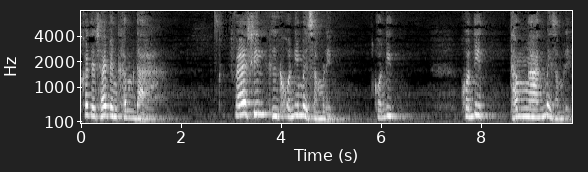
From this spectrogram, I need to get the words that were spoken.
เขาจะใช้เป็นคำด่าแฟชิลคือคนที่ไม่สำเร็จ คนที่ คนที่ทำงานไม่สำเร็จ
